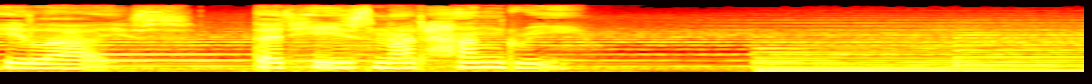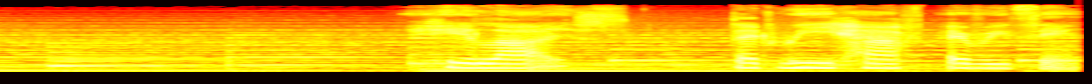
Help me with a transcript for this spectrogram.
He lies that he is not hungry. He lies that we have everything.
